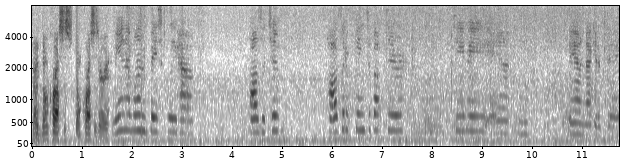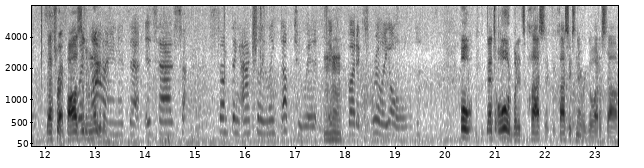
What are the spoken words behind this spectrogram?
Don't, don't cross this. Don't cross this area. Me and Evelyn basically have positive, positive things about their TV and and negative things. That's right. Positive With and negative. Mine, it's that it has something actually linked up to it, It's- Mhm. but it's really old. Oh, that's old, but it's classic. The classics never go out of style.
